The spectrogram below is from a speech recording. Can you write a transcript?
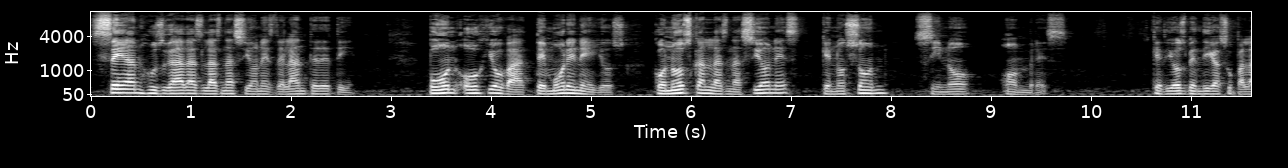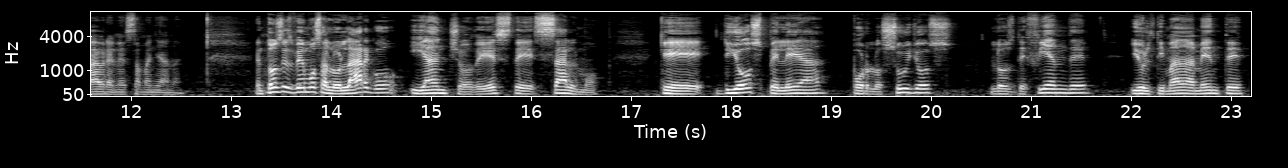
sean juzgadas las naciones delante de ti. Pon, oh Jehová, temor en ellos, conozcan las naciones que no son sino hombres. Que Dios bendiga su palabra en esta mañana. Entonces vemos a lo largo y ancho de este salmo que Dios pelea por los suyos, los defiende y últimamente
